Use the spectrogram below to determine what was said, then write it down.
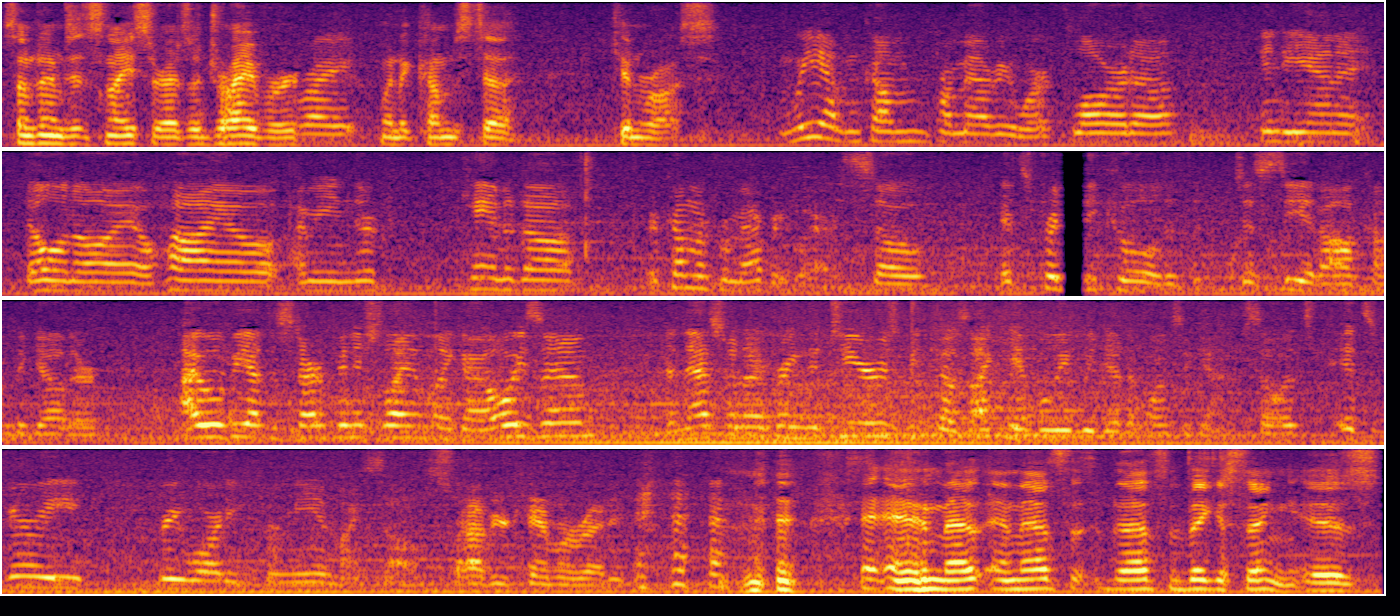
sometimes it's nicer as a driver Right. when it comes to Kinross. We have them come from everywhere: Florida, Indiana, Illinois, Ohio. I mean, they're Canada. They're coming from everywhere. So it's pretty cool to just see it all come together. I will be at the start finish line like I always am, and that's when I bring the tears because I can't believe we did it once again. So it's it's very rewarding for me and myself. So have your camera ready. And that and that's that's the biggest thing is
